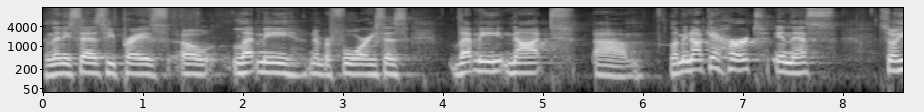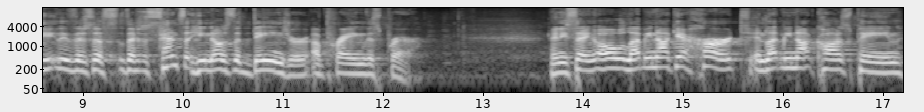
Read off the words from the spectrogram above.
And then he says, he prays, Oh, let me, number four, he says, let me not, um, let me not get hurt in this. So he, there's, a, there's a sense that he knows the danger of praying this prayer. And he's saying, Oh, let me not get hurt and let me not cause pain.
